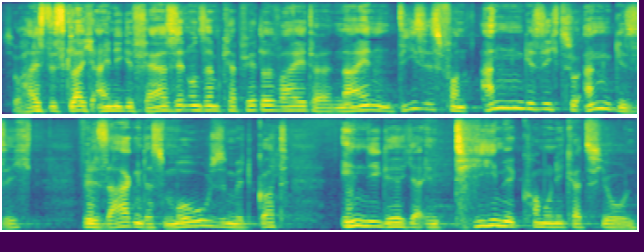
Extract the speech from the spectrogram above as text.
So heißt es gleich einige Verse in unserem Kapitel weiter. Nein, dieses von Angesicht zu Angesicht will sagen, dass Mose mit Gott innige, ja intime Kommunikation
